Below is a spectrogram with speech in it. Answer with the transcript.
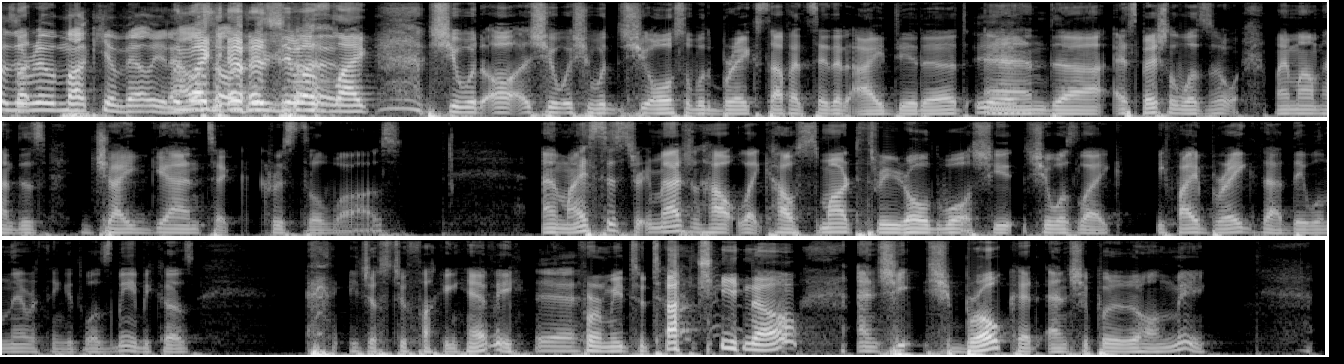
was a real Machiavellian like she was like she would uh, she would she would she also would break stuff and say that I did it Yeah. and uh, especially was my mom had this gigantic crystal vase and my sister imagine how like how smart three year old was she she was like if I break that they will never think it was me because it's just too fucking heavy yeah. for me to touch, you know. And she she broke it and she put it on me.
